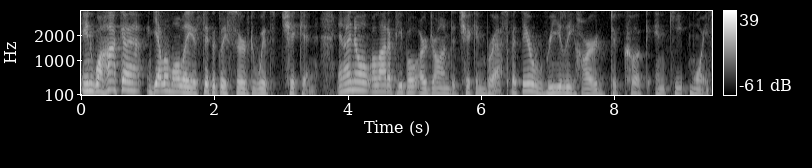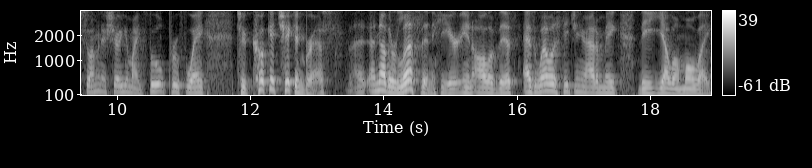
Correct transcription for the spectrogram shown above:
In Oaxaca, yellow mole is typically served with chicken. And I know a lot of people are drawn to chicken breasts, but they're really hard to cook and keep moist. So I'm gonna show you my foolproof way to cook a chicken breast, uh, another lesson here in all of this, as well as teaching you how to make the yellow mole.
